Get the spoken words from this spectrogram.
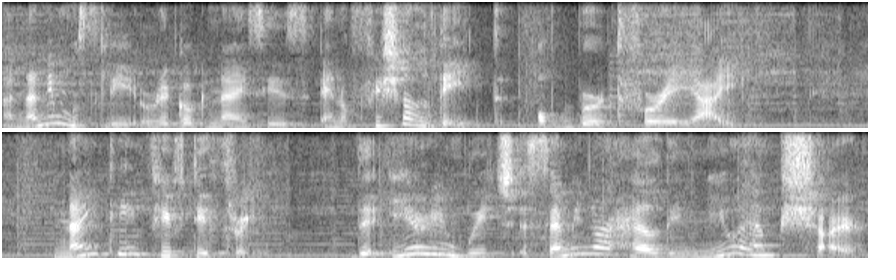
anonymously recognizes an official date of birth for AI. 1953, the year in which a seminar held in New Hampshire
